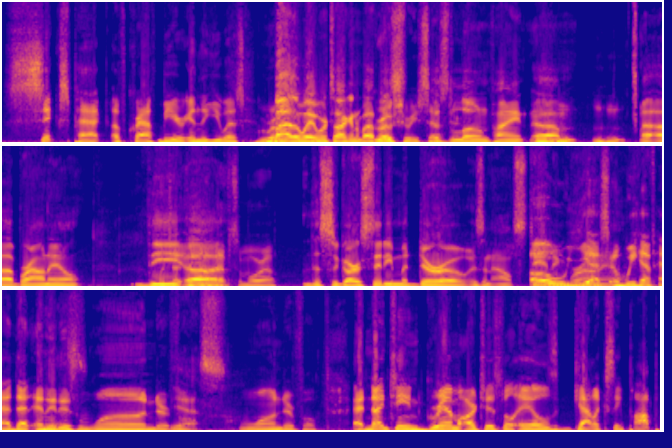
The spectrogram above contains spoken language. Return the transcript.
six pack of craft beer in the U.S. Grocery. By the way, we're talking about Grocery this, this sector. Mm-hmm, Lone Pint um, Uh, uh, brown ale. The uh, have some more of. The Cigar City Maduro is an outstanding. Oh yes, ale. and we have had that, and it is wonderful. Yes. wonderful. At 19, Grimm Artisanal Ales Galaxy Pop.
